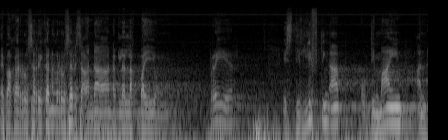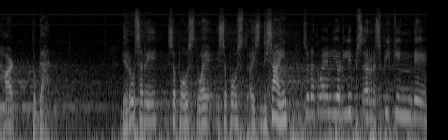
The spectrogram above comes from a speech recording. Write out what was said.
Eh baka rosary ka ng rosary, saan na naglalakbay yung prayer? Is the lifting up of the mind and heart to God. The rosary supposed why is supposed is designed so that while your lips are speaking the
